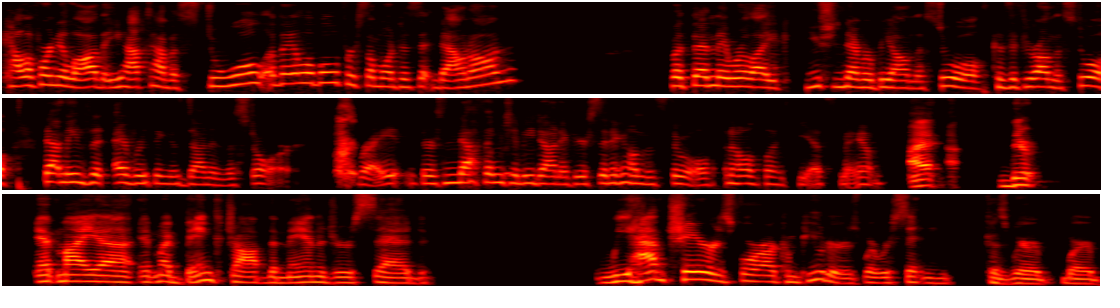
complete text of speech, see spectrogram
California law that you have to have a stool available for someone to sit down on. But then they were like, you should never be on the stool because if you're on the stool, that means that everything is done in the store, right? There's nothing to be done if you're sitting on the stool. And I was like, yes, ma'am. I- there at my uh at my bank job, the manager said we have chairs for our computers where we're sitting because we're we're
